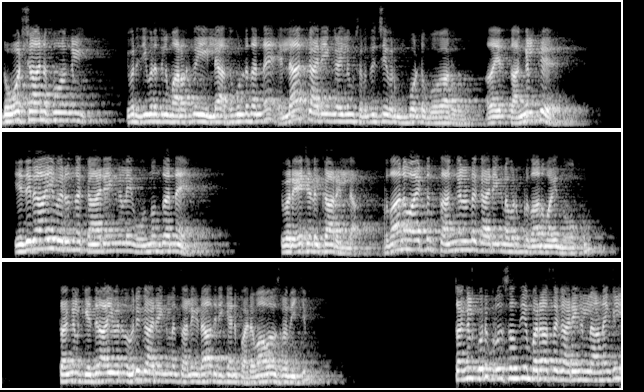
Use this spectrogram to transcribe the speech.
ദോഷാനുഭവങ്ങൾ ഇവർ ജീവിതത്തിൽ മറക്കുകയില്ല. അതുകൊണ്ട് തന്നെ എല്ലാ കാര്യങ്ങളിലും ശ്രദ്ധിച്ച് ഇവർ മുമ്പോട്ട് പോകാറുള്ളൂ. അതായത് തങ്ങൾക്ക് എതിരായി വരുന്ന കാര്യങ്ങളെ ഒന്നും തന്നെ ഇവർ ഏറ്റെടുക്കാറില്ല. പ്രധാനമായിട്ടും തങ്ങളുടെ കാര്യങ്ങൾ അവർ പ്രധാനമായും നോക്കും. തങ്ങൾക്കെതിരായി വരുന്ന ഒരു കാര്യങ്ങളും തലയിടാതിരിക്കാൻ പരമാവധി ശ്രമിക്കും. തങ്ങൾക്ക് ഒരു പ്രതിസന്ധിയും വരാത്ത കാര്യങ്ങളിലാണെങ്കിൽ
